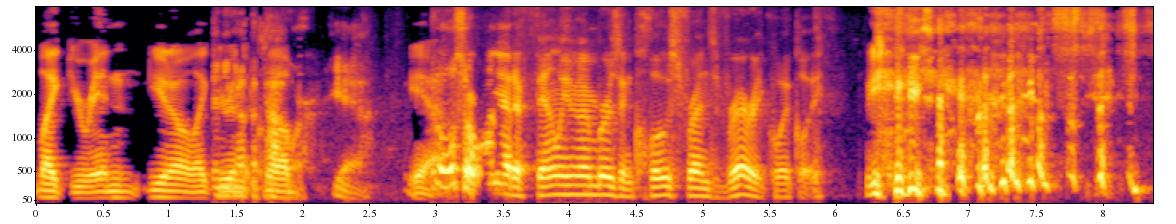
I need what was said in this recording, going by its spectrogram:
like you're in, you know, like and you're you in the, the club. Power. Yeah, yeah. You also run out of family members and close friends very quickly.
